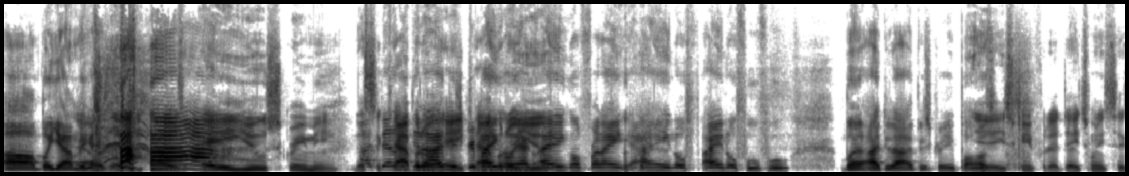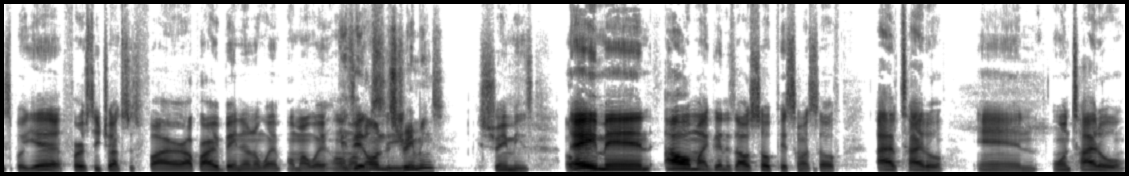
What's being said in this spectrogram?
Um, but yeah, I'm That was, a, that was AU screaming. That's I the capital A. I ain't capital gonna, U. I ain't gonna front. I ain't, I ain't no, I ain't no foo foo. But I did a high pitch scream. Pause. Yeah, he screamed for that day 26. But yeah, first three tracks was fire. I'll probably bang it on the way on my way home. Is I'm it on the streamings? Streamings. Okay. Hey man, oh my goodness, I was so pissed at myself. I have Tidal and on Tidal,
